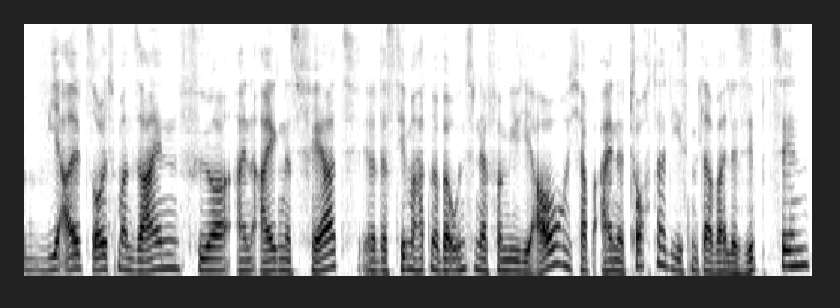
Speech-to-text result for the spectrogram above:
wie alt sollte man sein für ein eigenes Pferd? Das Thema hatten wir bei uns in der Familie auch. Ich habe eine Tochter, die ist mittlerweile 17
